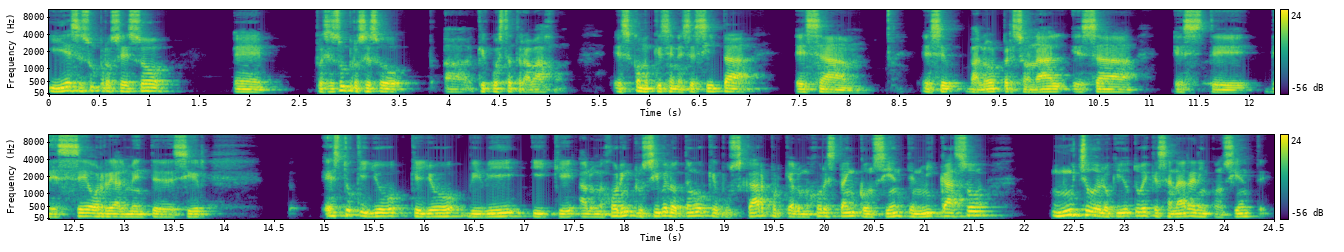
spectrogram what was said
y ese es un proceso, eh, pues es un proceso ah, que cuesta trabajo. Es como que se necesita esa, ese valor personal, esa, este deseo realmente de decir, esto que yo, que yo viví y que a lo mejor inclusive lo tengo que buscar porque a lo mejor está inconsciente. En mi caso, mucho de lo que yo tuve que sanar era inconsciente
